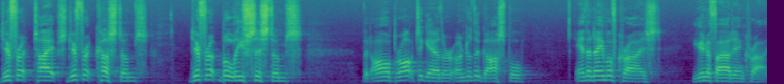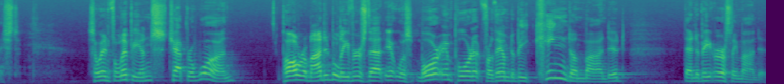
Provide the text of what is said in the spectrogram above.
different types, different customs, different belief systems, but all brought together under the gospel in the name of Christ, unified in Christ. So in Philippians chapter 1, Paul reminded believers that it was more important for them to be kingdom minded than to be earthly minded.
